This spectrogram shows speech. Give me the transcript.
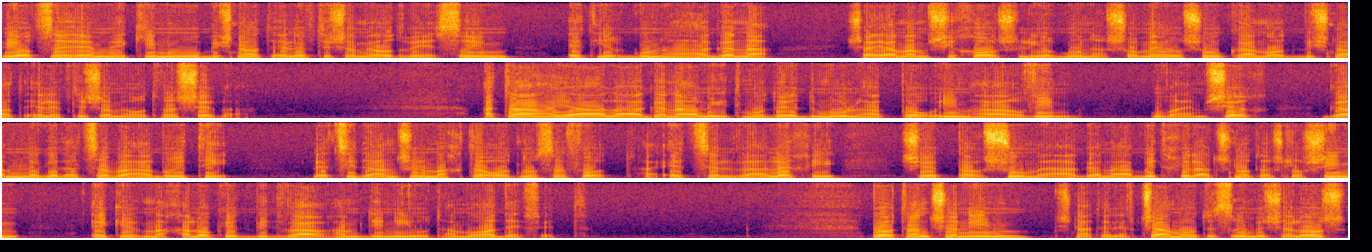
ויוצאיהם הקימו בשנת 1920 את ארגון ההגנה, שהיה ממשיכו של ארגון השומר שהוקם עוד בשנת 1907. עתה היה על ההגנה להתמודד מול הפורעים הערבים, ובהמשך גם נגד הצבא הבריטי, לצידן של מחתרות נוספות, האצ"ל והלח"י, שפרשו מההגנה בתחילת שנות ה-30 עקב מחלוקת בדבר המדיניות המועדפת. באותן שנים, שנת 1923,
